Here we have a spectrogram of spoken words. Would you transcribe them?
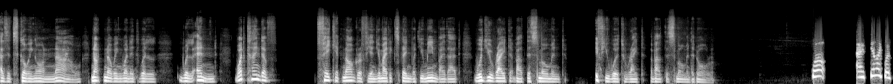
as it's going on now, not knowing when it will will end, what kind of fake ethnography, and you might explain what you mean by that, would you write about this moment if you were to write about this moment at all? Well, I feel like what's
